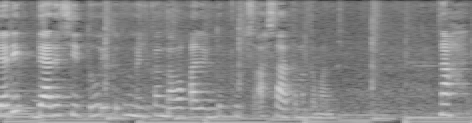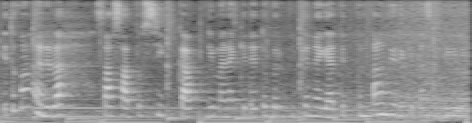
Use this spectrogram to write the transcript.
jadi dari situ itu tuh menunjukkan bahwa kalian tuh putus asa teman-teman. Nah itu kan adalah salah satu sikap di mana kita itu berpikir negatif tentang diri kita sendiri.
